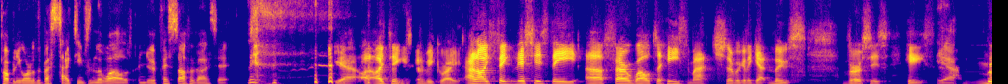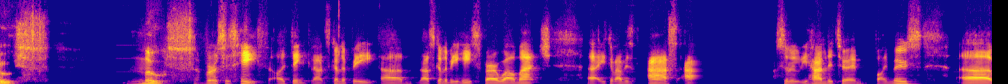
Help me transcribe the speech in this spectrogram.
probably one of the best tag teams in the world, and you're pissed off about it. yeah, I, I think it's going to be great, and I think this is the uh, farewell to Heath match. So we're going to get Moose versus Heath. yeah, Moose. Moose versus Heath. I think that's going to be um, that's going to be Heath's farewell match. Uh, he's going to have his ass absolutely handed to him by Moose. Uh,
